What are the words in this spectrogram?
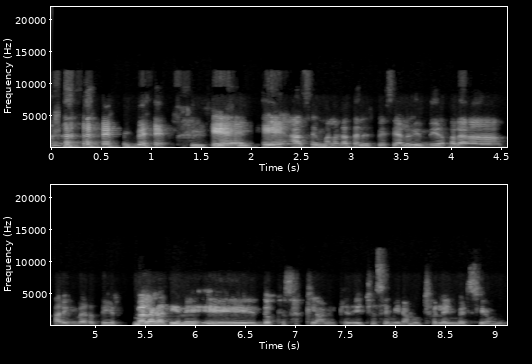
¿qué, hace Málaga tan especial hoy en día para, para invertir? Málaga tiene eh, dos cosas claves, que de hecho se mira mucho en la inversión.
